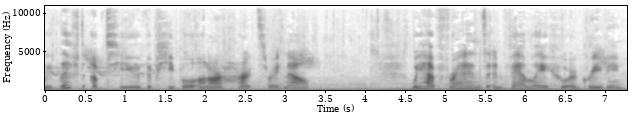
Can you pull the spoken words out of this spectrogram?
we lift up to you the people on our hearts right now. We have friends and family who are grieving.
